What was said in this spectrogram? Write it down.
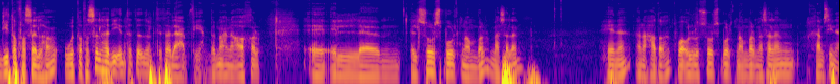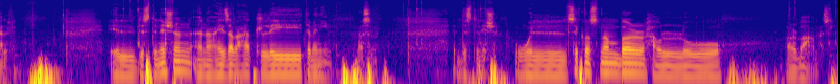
دي تفاصيلها وتفاصيلها دي انت تقدر تتلاعب فيها. بمعنى آخر ال source port number مثلا هنا أنا هضغط وأقول له ال source port number مثلا خمسين ألف. ال destination أنا عايز أبعت ل 80 مثلا. ال destination وال sequence number هقول له أربعة مثلا.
